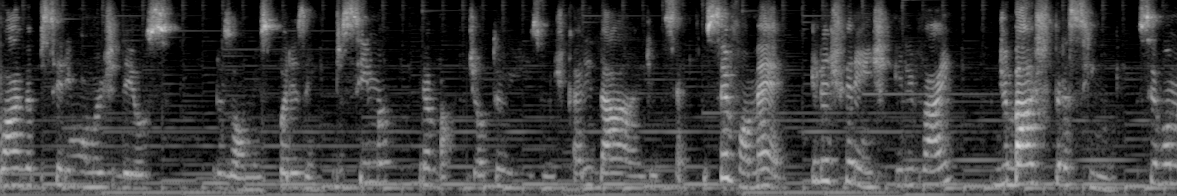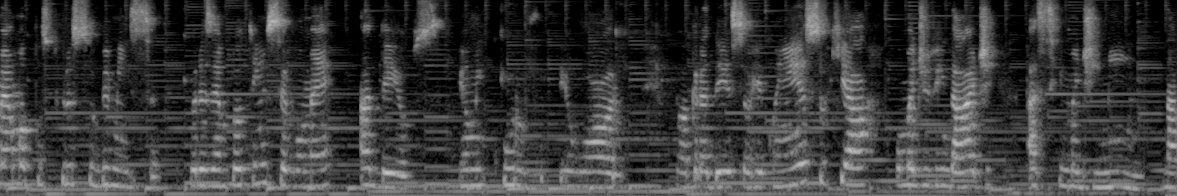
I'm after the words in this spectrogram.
O ágape seria um amor de Deus para os homens, por exemplo, de cima para baixo, de altruísmo, de caridade, etc. O Sevomé ele é diferente, ele vai de baixo para cima. O Sevomé é uma postura submissa. Por exemplo, eu tenho Sevomé a Deus, eu me curvo, eu oro, eu agradeço, eu reconheço que há uma divindade acima de mim, na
